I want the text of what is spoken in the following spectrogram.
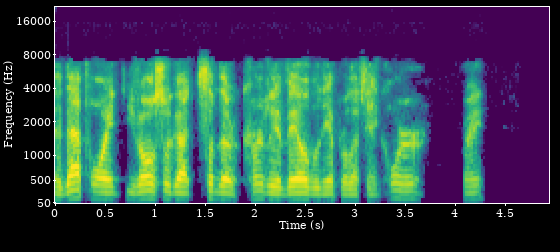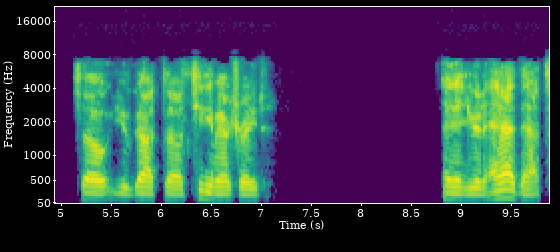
At that point, you've also got some that are currently available in the upper left-hand corner, right? So you've got uh, TD Ameritrade, and then you're going to add that.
